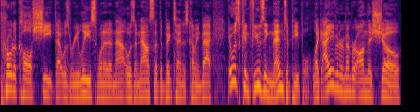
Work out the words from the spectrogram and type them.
protocol sheet that was released when it, annou- it was announced that the Big Ten is coming back, it was confusing then to people. Like, I even remember on this show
